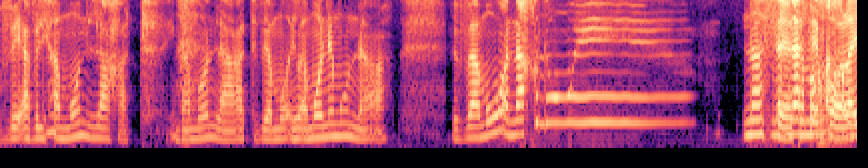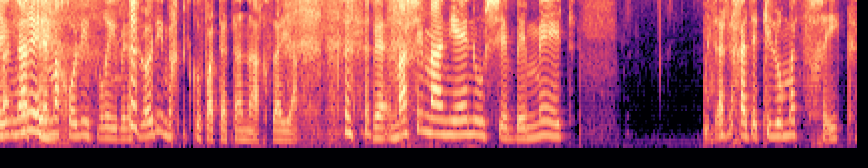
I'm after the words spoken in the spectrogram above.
ו... אבל עם המון להט, עם המון להט ועם המון אמונה. ואמרו, אנחנו... נעשה את המחול העברי. נעשה מחול עברי, ואנחנו לא יודעים איך בתקופת התנ"ך זה היה. ומה שמעניין הוא שבאמת, מצד אחד זה כאילו מצחיק,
